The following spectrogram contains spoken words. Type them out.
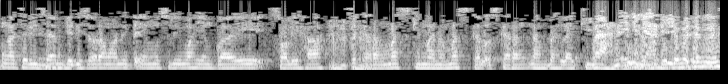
Mengajari saya hmm. menjadi seorang wanita yang muslimah yang baik. Solihah. Hmm. Sekarang mas gimana mas kalau sekarang nambah lagi. Nah ini yang ditunggu-tunggu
